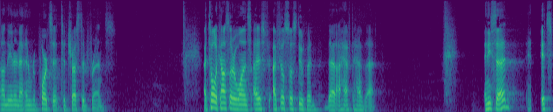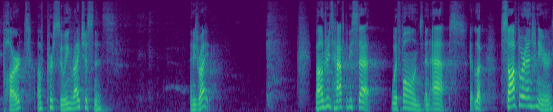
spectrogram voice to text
on the internet and reports it to trusted friends. I told a counselor once, I, just, I feel so stupid that I have to have that. And he said, it's part of pursuing righteousness. And he's right. Boundaries have to be set with phones and apps. Look, software engineers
